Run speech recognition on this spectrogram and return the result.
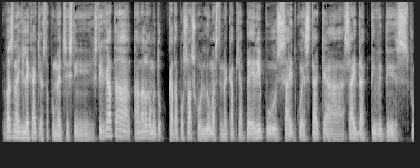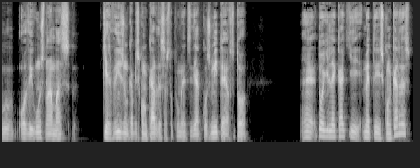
βάζει ένα γιλεκάκι, ας το πούμε έτσι, στη, στη γάτα, ανάλογα με το κατά πόσο ασχολούμαστε με κάποια περίπου side questάκια, side activities που οδηγούν στο να μας κερδίζουν κάποιες κονκάρδες, ας το πούμε έτσι, διακοσμείται αυτό το, ε, το γυλαικάκι με τις κονκάρδες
